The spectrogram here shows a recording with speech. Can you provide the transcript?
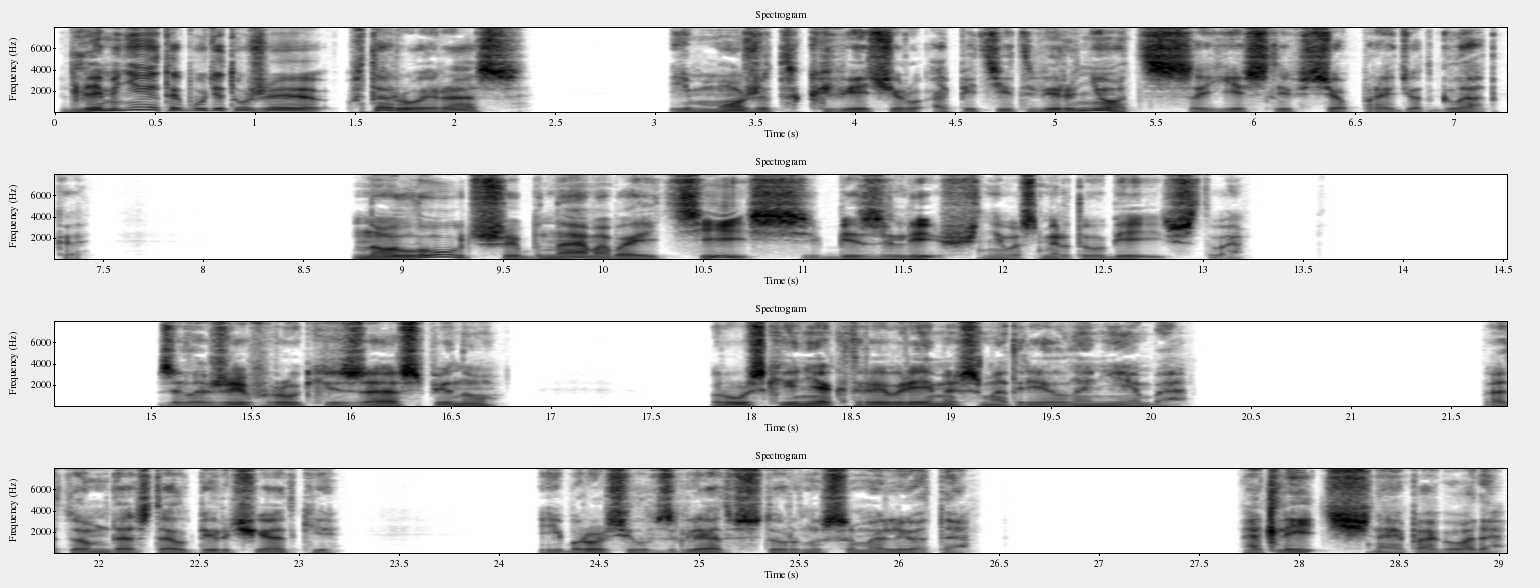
для меня это будет уже второй раз. И, может, к вечеру аппетит вернется, если все пройдет гладко. Но лучше б нам обойтись без лишнего смертоубийства. Заложив руки за спину, русский некоторое время смотрел на небо. Потом достал перчатки и бросил взгляд в сторону самолета. «Отличная погода»,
